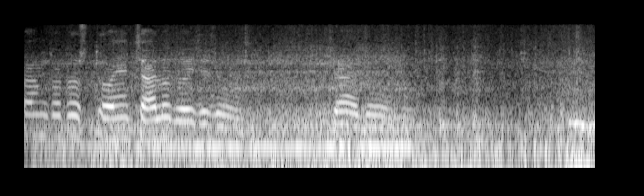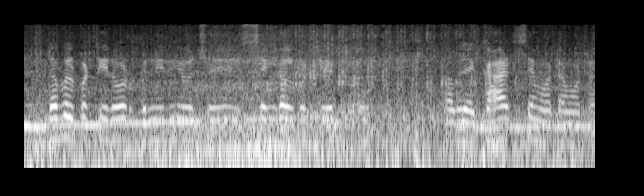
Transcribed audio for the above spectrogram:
કામ તો દોસ્તો અહીંયા ચાલુ જ હોય છે, જો. જ્યાં જો. ડબલ પટ્ટી રોડ બની રહ્યો છે સિંગલ પટ્ટી આ બધા ઘાટ છે મોટા મોટા.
